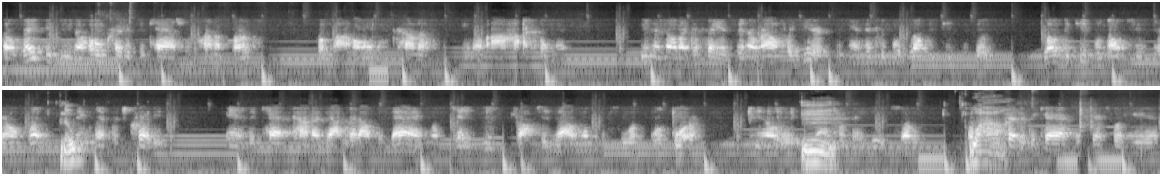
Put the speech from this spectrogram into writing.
So basically, the whole credit to cash was kind of birthed from my own kind of you know, aha moment. Even though, like I say, it's been around for years. Again, this is what wealthy people do. Wealthy people don't use their own money. Nope. They leverage credit. And the cat kind of got let out the bag when Jay-Z dropped his album before, before you know, it, Mm. that's what they do. So, Wow. credit to cash, that's what it is.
